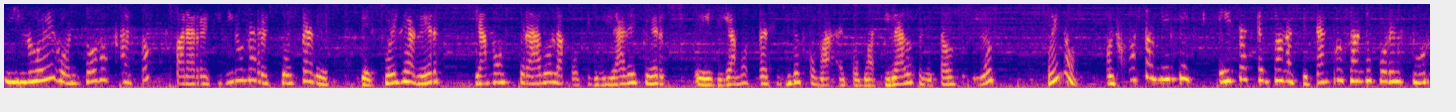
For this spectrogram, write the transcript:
y luego, en todo caso, para recibir una respuesta de, después de haber ya mostrado la posibilidad de ser, eh, digamos, recibidos como, como asilados en Estados Unidos, bueno, pues justamente esas personas que están cruzando por el sur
